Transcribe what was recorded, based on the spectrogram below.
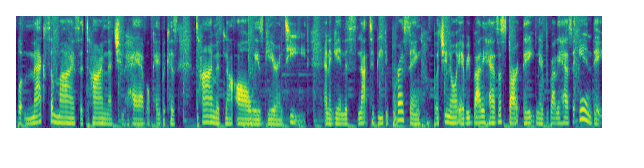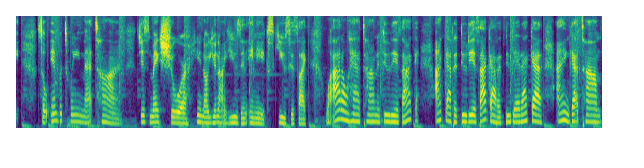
but maximize the time that you have. Okay. Because time is not always guaranteed. And again, this is not to be depressing, but you know, everybody has a start date and everybody has an end date. So, in between that time, just make sure you know you're not using any excuses like, "Well, I don't have time to do this. I got, I got to do this. I got to do that. I got, I ain't got time."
